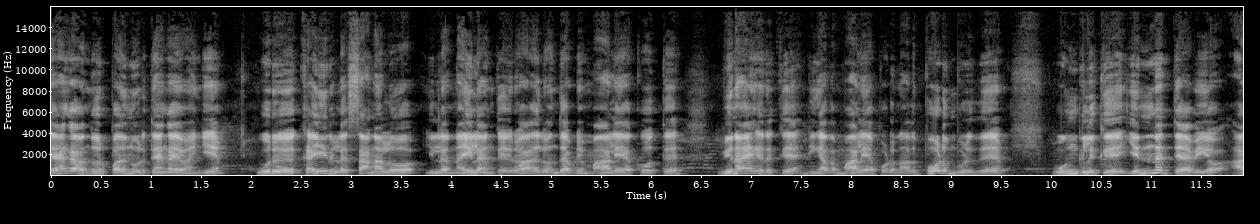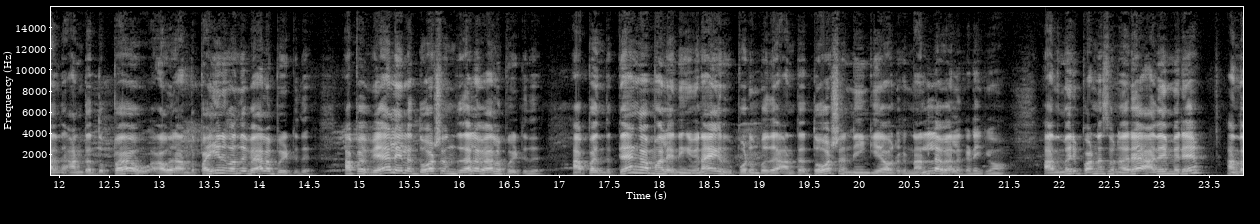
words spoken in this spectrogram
தேங்காய் வந்து ஒரு பதினோரு தேங்காயை வாங்கி ஒரு கயிறில் சணலோ இல்லை நைலான் கயிறோ அதில் வந்து அப்படியே மாலையாக கோத்து விநாயகருக்கு நீங்கள் அதை மாலையாக போடணும். அது போடும் பொழுது உங்களுக்கு என்ன தேவையோ அது அந்த இப்போ அவர் அந்த பையனுக்கு வந்து வேலை போயிட்டுது. அப்போ வேலையில் தோஷம் இருந்ததால் வேலை போயிட்டுது. அப்போ இந்த தேங்காய் மாலையை நீங்கள் விநாயகருக்கு போடும்போது அந்த தோஷம் நீங்கி அவருக்கு நல்ல வேலை கிடைக்கும். அந்த மாதிரி பண்ண சொன்னார். அதேமாரி அந்த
